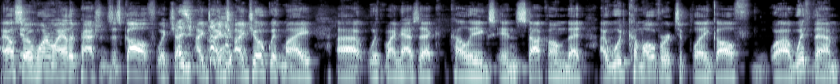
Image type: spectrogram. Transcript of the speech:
I also one of my other passions is golf, which I I, I, I joke with my uh, with my Nasdaq colleagues in Stockholm that I would come over to play golf uh, with them,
